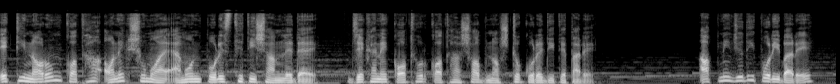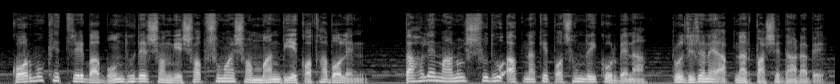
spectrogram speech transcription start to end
একটি নরম কথা অনেক সময় এমন পরিস্থিতি সামলে দেয়, যেখানে কঠোর কথা সব নষ্ট করে দিতে পারে। আপনি যদি পরিবারে, কর্মক্ষেত্রে বা বন্ধুদের সঙ্গে সবসময় সম্মান দিয়ে কথা বলেন, তাহলে মানুষ শুধু আপনাকে পছন্দই করবে না, প্রয়োজনে আপনার পাশে দাঁড়াবে।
